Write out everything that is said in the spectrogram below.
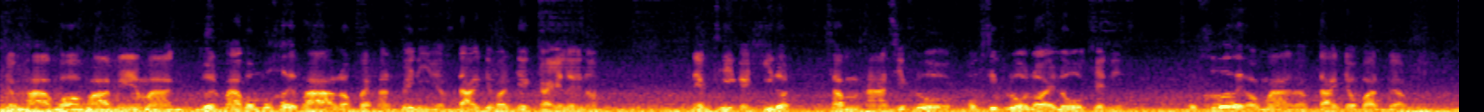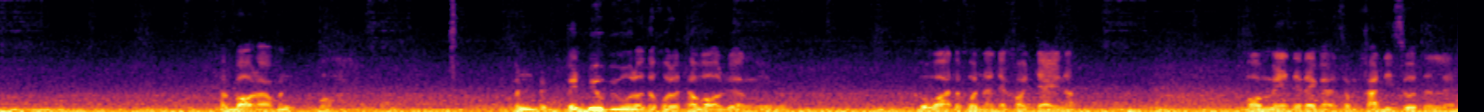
เดี๋ยวพาพ่อพาแม่มากเกิดมาผมไม่เคยพาเราไปหันไปหนีแบบต่างจังหวัดไกลๆเลยเนาะเต็มที่กับขี่รถ ซ้ำหาสิบโลหกสิบโลร้อยโลแค่นี้ผมเคยออกมาแบบต่างจังหวัดแบบท่านบอกแล้วมันมันเป็นวิววิวเราทุกคนถ้าบอกเรื่องนี้คือว่าทุกคนอาจจะเข้าใจเนาะพ่อแม่จะได้กับสำคัญที่สุดนั่นแหละ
